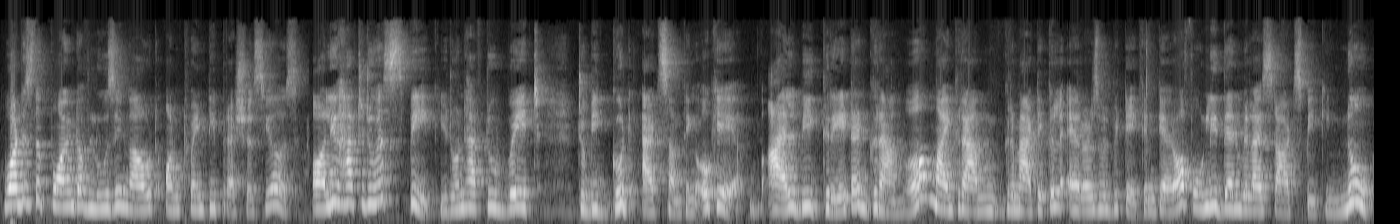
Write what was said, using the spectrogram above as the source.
what is the point of losing out on 20 precious years? All you have to do is speak. You don't have to wait to be good at something. Okay i'll be great at grammar. My gram grammatical errors will be taken care of. Only then will i start speaking. No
